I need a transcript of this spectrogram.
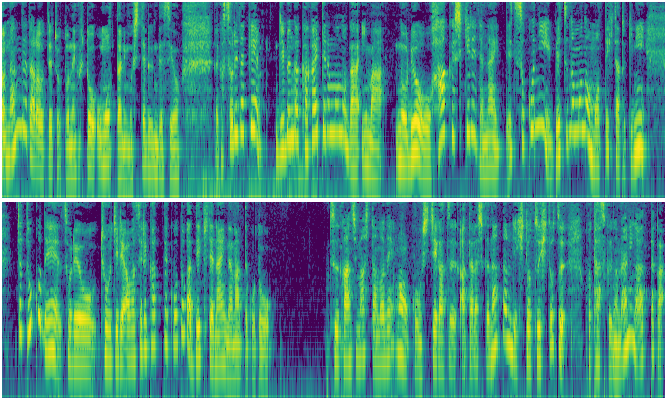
う？なんでだろうってちょっとね、ふと思ったりもしてるんですよ。だからそれだけ自分が抱えてるものが今の量を把握しきれてない。で、そこに別のものを持ってきたときに、じゃあどこでそれを帳尻合わせるかってことができてないんだなってことを痛感しましたので、もうこう7月新しくなったので一つ一つこうタスクが何があったか、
